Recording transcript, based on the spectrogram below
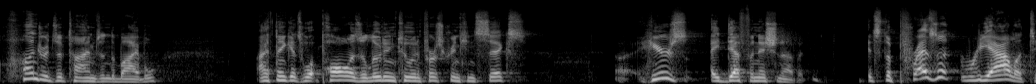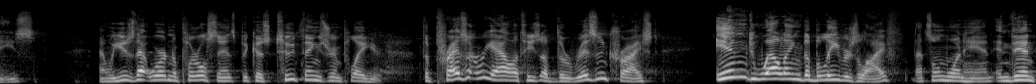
hundreds of times in the Bible. I think it's what Paul is alluding to in 1 Corinthians 6. Uh, here's a definition of it it's the present realities, and we use that word in a plural sense because two things are in play here. The present realities of the risen Christ indwelling the believer's life, that's on one hand, and then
